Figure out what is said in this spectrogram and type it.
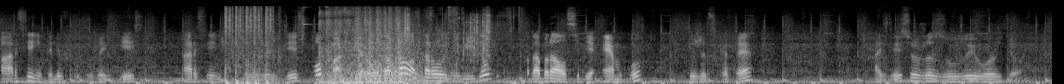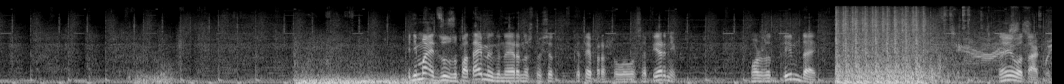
А Арсений-то Левшук уже здесь. Арсенчик уже здесь. Опа, первого забрал, а второго не видел. Подобрал себе М-ку. Бежит с КТ. А здесь уже Зузу его ждет. Понимает Зузу по таймингу, наверное, что все-таки в КТ прошел его соперник. Может дым дать? Ну и вот так вот.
